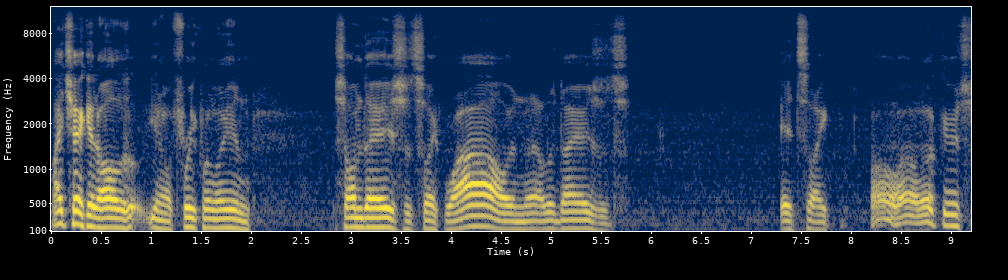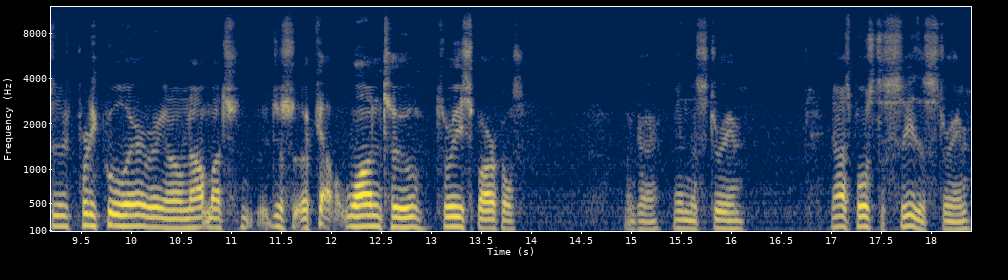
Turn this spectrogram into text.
I check it all, you know, frequently, and some days it's like wow, and other days it's it's like Oh, well, look, it's a pretty cool area, you know, not much, just a one, two, three sparkles, okay, in the stream. You're not supposed to see the stream.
